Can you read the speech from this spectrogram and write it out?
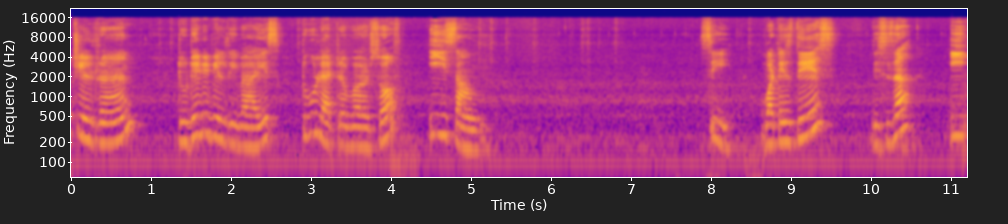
children. Today we will revise two letter words of E sound. See, what is this? This is a E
